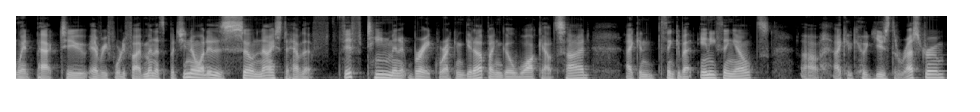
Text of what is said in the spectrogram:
went back to every 45 minutes. But you know what? It is so nice to have that 15 minute break where I can get up, I can go walk outside, I can think about anything else. Uh, I could go use the restroom.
